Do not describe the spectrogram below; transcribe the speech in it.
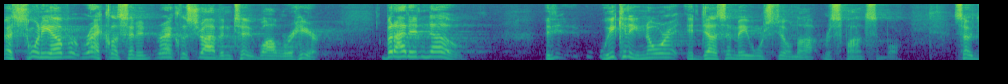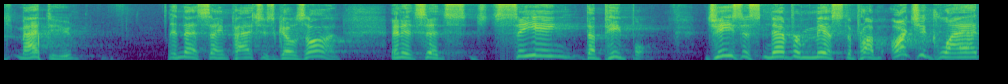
That's 20 over, reckless and reckless driving too while we're here. But I didn't know. We can ignore it, it doesn't mean we're still not responsible. So, Matthew, in that same passage, goes on and it said, Seeing the people. Jesus never missed the problem. Aren't you glad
